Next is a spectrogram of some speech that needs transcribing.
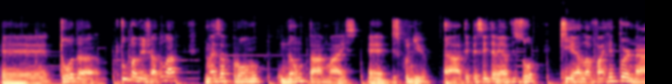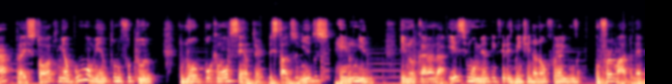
é, toda tudo planejado lá, mas a promo não está mais é, disponível. A TPC também avisou que ela vai retornar para estoque em algum momento no futuro no Pokémon Center, nos Estados Unidos, Reino Unido e no Canadá. Esse momento, infelizmente, ainda não foi informado, né?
